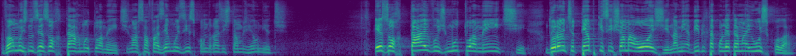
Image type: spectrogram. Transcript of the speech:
Vamos nos exortar mutuamente. Nós só fazemos isso quando nós estamos reunidos. Exortai-vos mutuamente durante o tempo que se chama hoje. Na minha Bíblia está com letra maiúscula.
